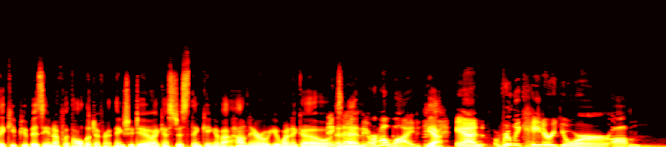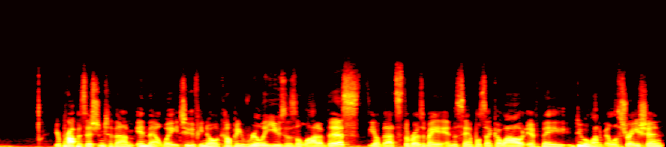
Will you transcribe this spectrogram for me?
they keep you busy enough with all the different things you do. I guess just thinking about how narrow you want to go Exactly, and then or how wide, yeah. and really cater your um, your proposition to them in that way too. If you know a company really uses a lot of this, you know that's the resume and the samples that go out. If they do a lot of illustration,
